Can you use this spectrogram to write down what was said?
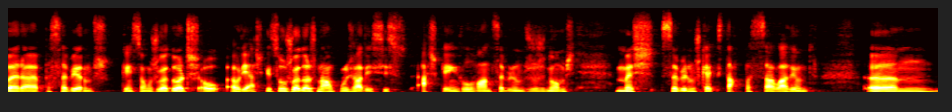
para, para, sabermos quem são os jogadores, ou aliás, quem são os jogadores não, como já disse, isso, acho que é irrelevante sabermos os nomes, mas sabermos o que é que se está a passar lá dentro. Um,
